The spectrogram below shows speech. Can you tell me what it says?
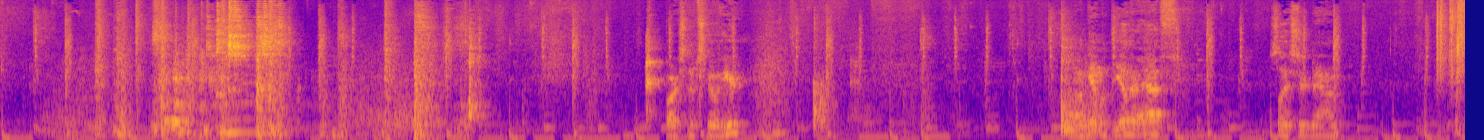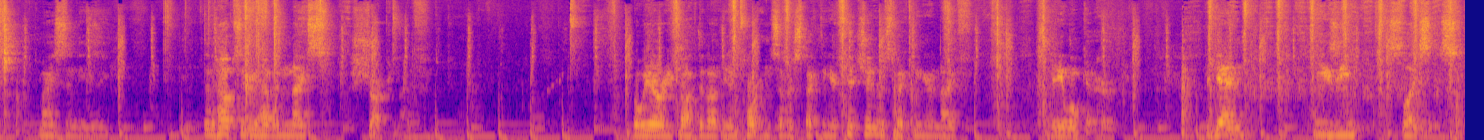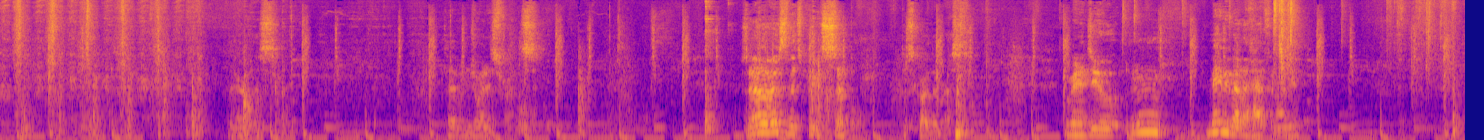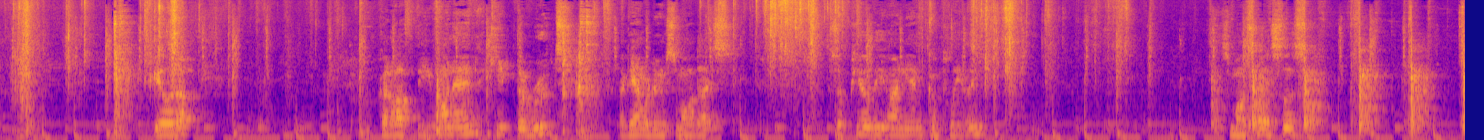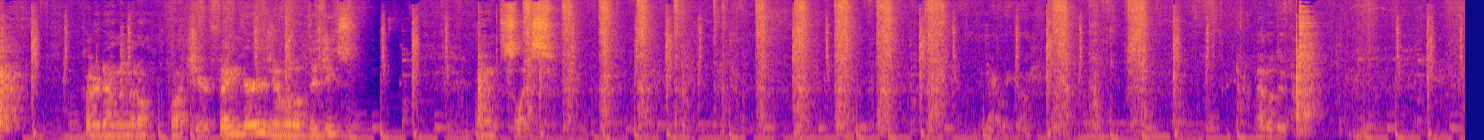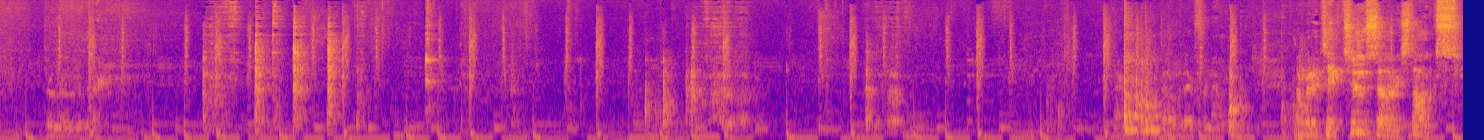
Parsnips go here. Now again with the other half, slice her down. Nice and easy. It helps if you have a nice sharp knife. But we already talked about the importance of respecting your kitchen, respecting your knife, and you won't get hurt. Again, easy slices. There it is. Have him join his friends. So now the rest of it's pretty simple. Discard the rest. We're gonna do mm, maybe about a half an onion. Peel it up. Cut off the one end. Keep the root. Again, we're doing small dice. So peel the onion completely. Small slices. Cut her down the middle. Watch your fingers, your little digits. And slice. Take two celery stalks.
